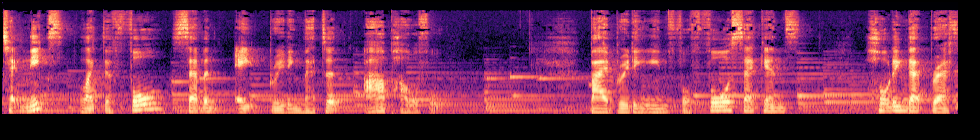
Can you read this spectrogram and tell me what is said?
Techniques like the 4 7 8 breathing method are powerful. By breathing in for 4 seconds, holding that breath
